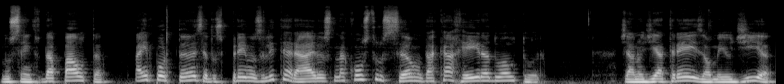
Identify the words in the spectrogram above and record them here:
No centro da pauta, a importância dos prêmios literários na construção da carreira do autor. Já no dia 3, ao meio-dia,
